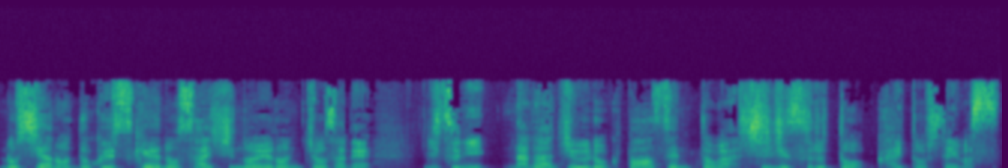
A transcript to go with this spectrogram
ロシアの独立系の最新の世論調査で、実に76%が支持すると回答しています。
